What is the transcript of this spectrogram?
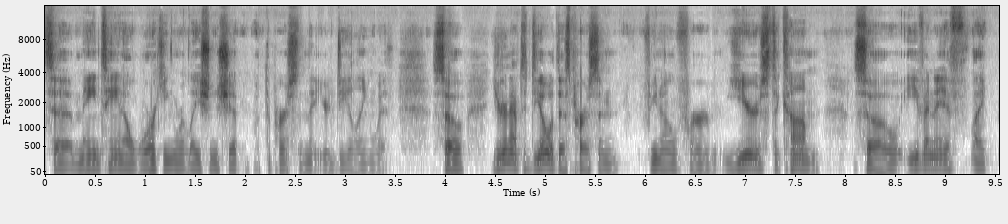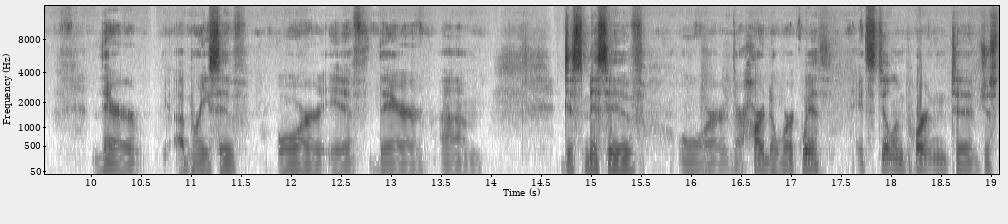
to maintain a working relationship with the person that you're dealing with. So you're gonna have to deal with this person, you know, for years to come. So even if like they're abrasive or if they're um, dismissive or they're hard to work with, it's still important to just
